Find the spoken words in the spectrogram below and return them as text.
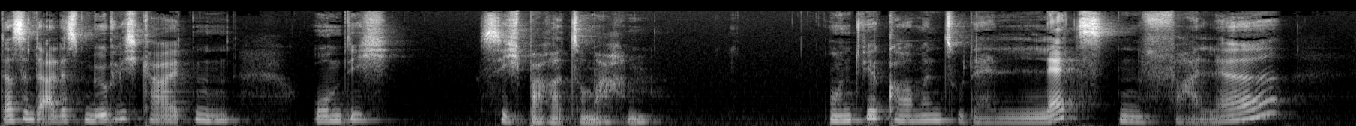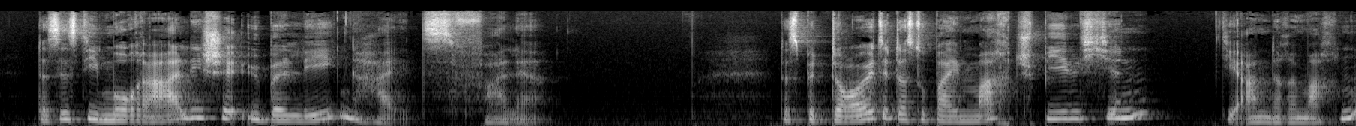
Das sind alles Möglichkeiten, um dich sichtbarer zu machen. Und wir kommen zu der letzten Falle. Das ist die moralische Überlegenheitsfalle. Das bedeutet, dass du bei Machtspielchen, die andere machen,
